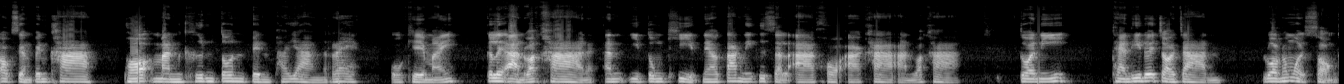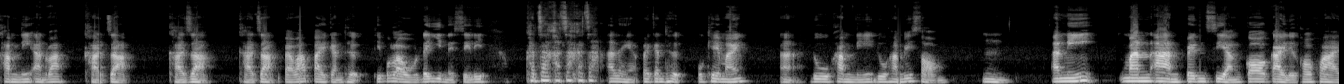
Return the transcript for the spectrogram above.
ออกเสียงเป็นคา เพราะมันขึ้นต้นเป็นพยางค์แรก โอเคไหม ก็เลยอ่านว่าคานะอันอีตรงขีดแนวตั้งนี้คือสระอาคออาคาอ่านว่าคา ตัวนี้แทนที่ด้วยจอจาน รวมทั้งหมด 2คำนี้อ่านว่าขาจา ขาจาขาจาแปลว่าไปกันเถอะ ที่พวกเราได้ยินในซีรีส์ขาจาขาจาขาจาอะไรเงี้ยไปกันเถอะโอเคไหมอะดูคำนี้ดูคำที่สองอืมอันนี้มันอ่านเป็นเสียงกอไก่หรือคอควาย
